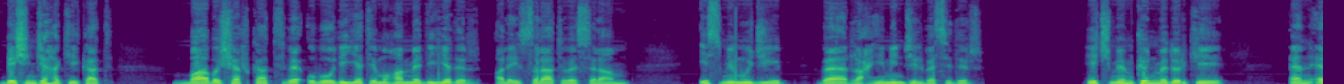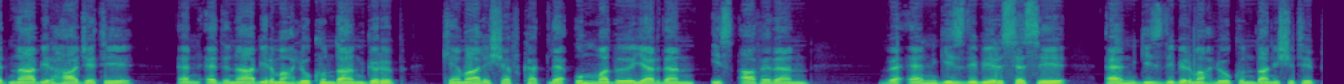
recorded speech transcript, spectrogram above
Beşinci hakikat, bab-ı şefkat ve ubudiyeti Muhammediyedir aleyhissalatu vesselam. İsmi Mucib ve Rahim'in cilvesidir. Hiç mümkün müdür ki, en edna bir haceti, en edna bir mahlukundan görüp, kemal şefkatle ummadığı yerden isaf eden ve en gizli bir sesi, en gizli bir mahlukundan işitip,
